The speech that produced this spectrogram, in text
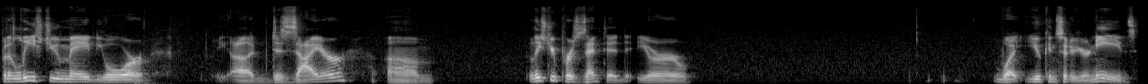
But at least you made your uh, desire, um, at least you presented your what you consider your needs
